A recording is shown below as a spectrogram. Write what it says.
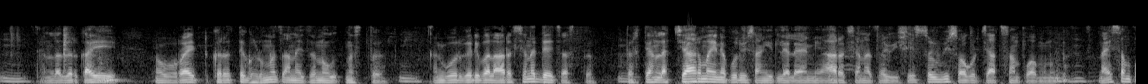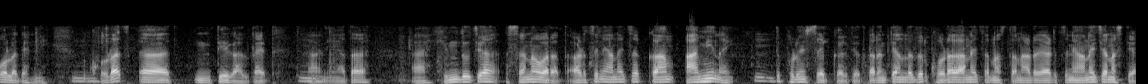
त्यांना जर काही राईट करत ते घडूनच आणायचं नव्हतं नसतं. आणि गोरगरिबाला आरक्षणच द्यायचं असतं. तर त्यांना चार महिन्यापूर्वी सांगितलेलं आहे आम्ही आरक्षणाचा विषय सव्वीस ऑगस्टच्या आत संपवा म्हणून. नाही संपवला त्यांनी. खोडाच ते घालतायत. आणि आता हिंदूच्या सणावारात अडचणी आणायचं काम आम्ही नाही. ते फडणवीस साहेब करतात. कारण त्यांना जर खोडा आणायचा नसता नाडळ्या अडचणी आणायच्या नसत्या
